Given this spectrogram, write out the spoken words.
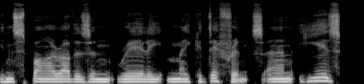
inspire others and really make a difference. And he is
